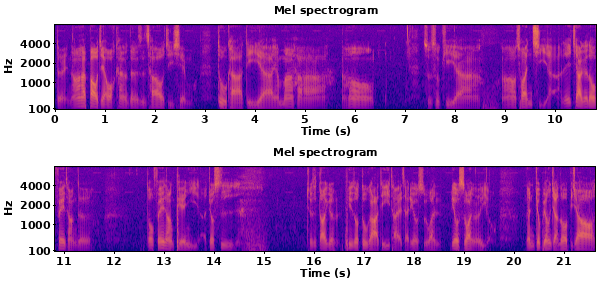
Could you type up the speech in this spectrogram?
对，然后它报价，我，看了真的是超级羡慕。杜卡迪啊，雅马哈，然后 Suzuki 啊，然后川崎啊，这些价格都非常的，都非常便宜啊。就是，就是到一个，譬如说杜卡迪一台才六十万，六十万而已哦。那你就不用讲说比较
